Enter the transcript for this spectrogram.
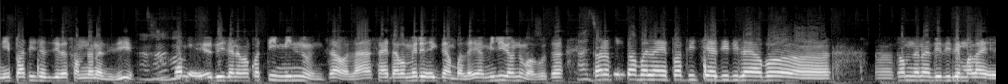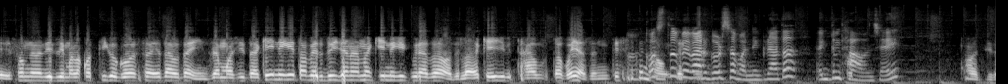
नि प्रतिशतजी र सम्झना दिदी। तपाईँहरू दुईजनामा कति मिल्नुहुन्छ होला? सायद अब मेरो इक्जाम्पल है मिलिरहनु भएको छ। तर पनि तपाईँलाई प्रतिक्षा दिदीलाई अब सम्झना दिदीले मलाई सम्झना दिदीले मलाई कतिको गर्छ यताउता हिँड्छ मसित केही न केही तपाईँहरू दुईजनामा केही न केही कुरा त हजुरलाई केही थाहा त भइहाल्छ नि। त्यसै पनि थाहा कस्तो व्यवहार गर्छ भन्ने कुरा त एकदम थाहा हुन्छ है। हजुर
